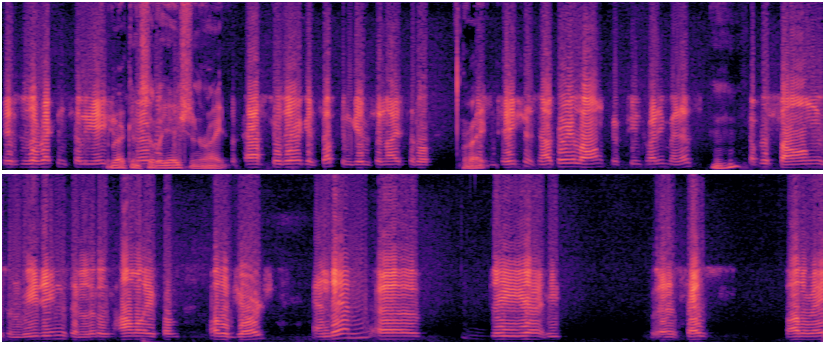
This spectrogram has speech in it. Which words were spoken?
This is a reconciliation. Reconciliation, service. right? The pastor there gets up and gives a nice little right. presentation. It's not very long, 15, 20 minutes. Mm-hmm. A couple of songs and readings and a little homily from Father George. And then uh, the uh, he uh, says Father A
